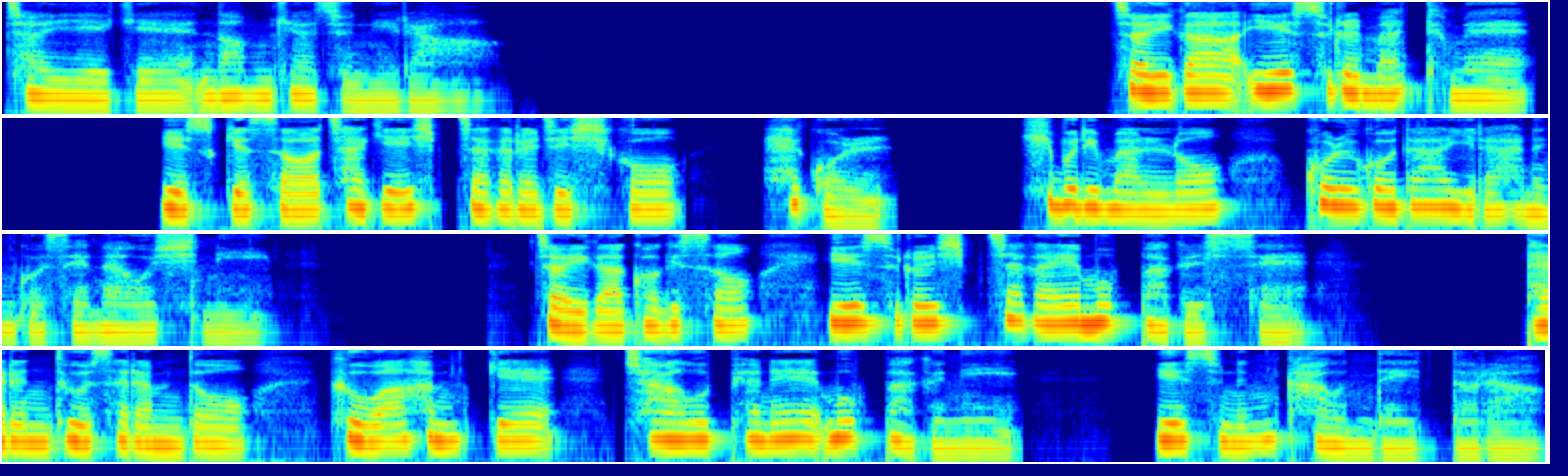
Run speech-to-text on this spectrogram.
저희에게 넘겨주니라. 저희가 예수를 맡음에 예수께서 자기의 십자가를 지시고 해골, 히브리 말로 골고다이라 하는 곳에 나오시니 저희가 거기서 예수를 십자가에 못 박을세 다른 두 사람도 그와 함께 좌우편에 못 박으니 예수는 가운데 있더라.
